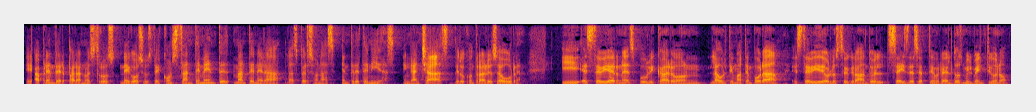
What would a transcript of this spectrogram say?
eh, aprender para nuestros negocios, de constantemente mantener a las personas entretenidas, enganchadas, de lo contrario se aburren. Y este viernes publicaron la última temporada. Este video lo estoy grabando el 6 de septiembre del 2021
